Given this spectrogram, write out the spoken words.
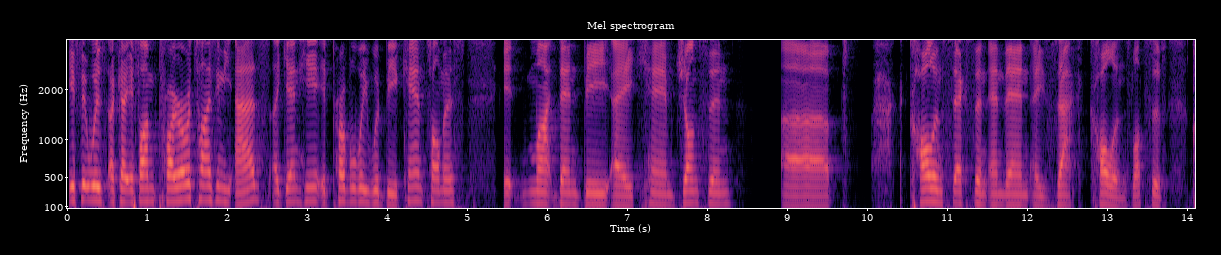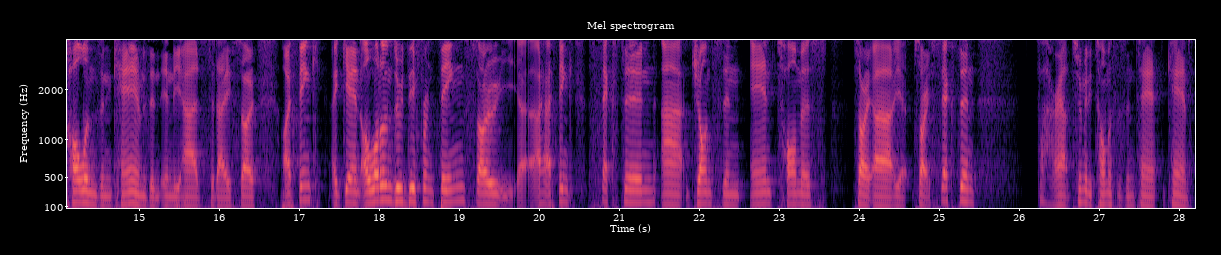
If it was okay, if I'm prioritizing the adds again here, it probably would be Cam Thomas. It might then be a Cam Johnson, uh, Collin Sexton, and then a Zach Collins. Lots of Collins and Cams in, in the adds today. So I think again, a lot of them do different things. So I think Sexton, uh, Johnson, and Thomas. Sorry, uh, yeah, sorry, Sexton. Far out. Too many Thomases and Tam- Cams.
